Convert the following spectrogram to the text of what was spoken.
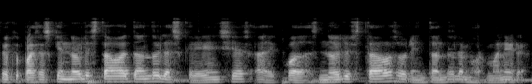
Lo que pasa es que no le estabas dando las creencias adecuadas, no lo estabas orientando de la mejor manera.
